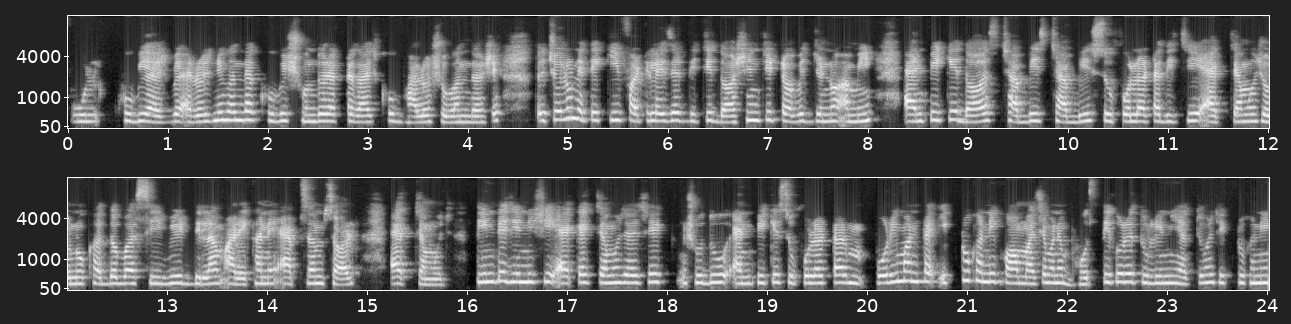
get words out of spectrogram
ফুল খুবই আসবে। আর রজনীগন্ধা খুবই সুন্দর একটা গাছ, খুব ভালো সুগন্ধ আসে। তো চলুন এতে কি ফার্টিলাইজার দিচ্ছি? দশ ইঞ্চির টবের জন্য আমি এনপিকে দশ, ছাব্বিশ ছাব্বিশ, সুফোলাটা দিচ্ছি, এক চামচ অনুখাদ্য বা সিভিড দিলাম, আর এখানে অ্যাপসাম সল্ট এক চামচ। তিনটে জিনিসই এক এক চামচ আছে। শুধু এনপিকে সুফোলাটার পরিমাণটা একটুখানি কম আছে মানে ভর্তি করে তুলিনি এক চামচ একটুখানি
